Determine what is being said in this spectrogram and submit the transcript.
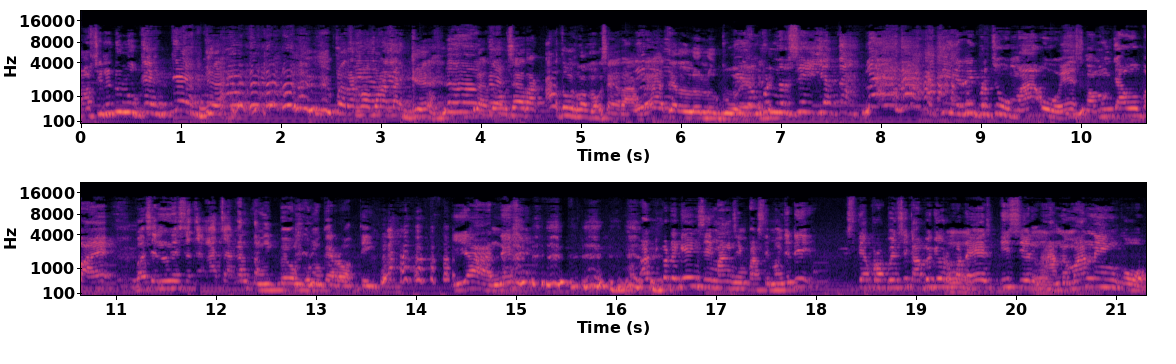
amat sini dulu ge ge Barang ngomong anak ge. Enggak tahu serang atuh ngomong serang. Be aja lulu gue. yang bener sih iya tah keciri percuma wes ngomong jauh baik bahasa Indonesia cak-cakan tengik be wong gunung kayak roti iya nih ada pada gengsi mang sih pasti mang. Jadi setiap provinsi KB orang Hmm. pada isin. Hmm. ane maneng kok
